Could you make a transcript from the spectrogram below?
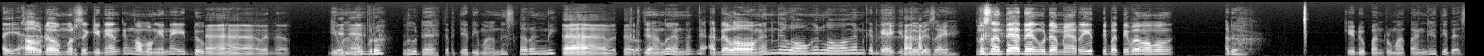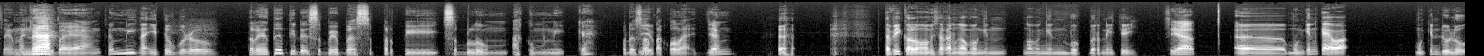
Iya. Kalau udah umur seginian kan ngomonginnya hidup. Heeh, bener. Gimana Kayaknya- bro? Lu udah kerja di mana sekarang nih? Heeh, betul. Kerjaan lu enak nggak? Ada lowongan nggak? Lowongan, lowongan kan kayak gitu biasanya. Terus nanti ada yang udah married tiba-tiba ngomong, aduh kehidupan rumah tangga tidak seenak Nah. yang dibayangkan nih. Nah, itu, Bro. ternyata tidak sebebas seperti sebelum aku menikah pada saat Yup. aku lajang Tapi kalau misalkan ngomongin ngomongin bukber nih, cuy. siap eh mungkin kayak mungkin dulu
